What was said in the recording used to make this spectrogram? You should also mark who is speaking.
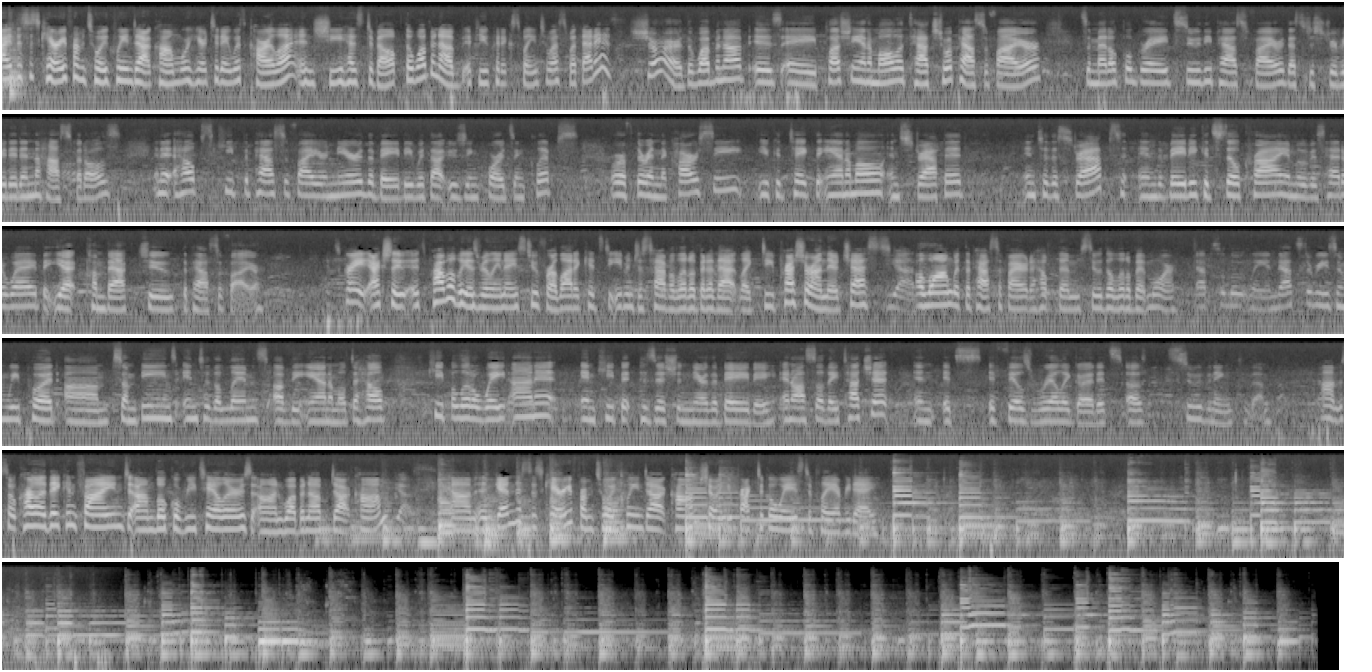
Speaker 1: Hi, this is Keri from ToyQueen.com. We're here today with Carla, and she has developed the Wubbanub. If you could explain to us what that is.
Speaker 2: Sure. The Wubbanub is a plush animal attached to a pacifier. It's a medical grade Soothie pacifier that's distributed in the hospitals, and it helps keep the pacifier near the baby without using cords and clips. Or if they're in the car seat, you could take the animal and strap it into the straps, and the baby could still cry and move his head away, but yet come back to the pacifier.
Speaker 1: It's great. Actually, it probably is really nice too for a lot of kids to even just have a little bit of that like deep pressure on their chest,
Speaker 2: Yes.
Speaker 1: along with the pacifier to help them soothe a little bit more.
Speaker 2: Absolutely, and that's the reason we put um, some beans into the limbs of the animal to help keep a little weight on it and keep it positioned near the baby. And also, they touch it, and it's it feels really good. It's uh, soothing to them.
Speaker 1: Um, so, Carla, they can find um, local retailers on wubbanub.com.
Speaker 2: Yes.
Speaker 1: Um, and again, this is Keri from ToyQueen.com showing you practical ways to play every day.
